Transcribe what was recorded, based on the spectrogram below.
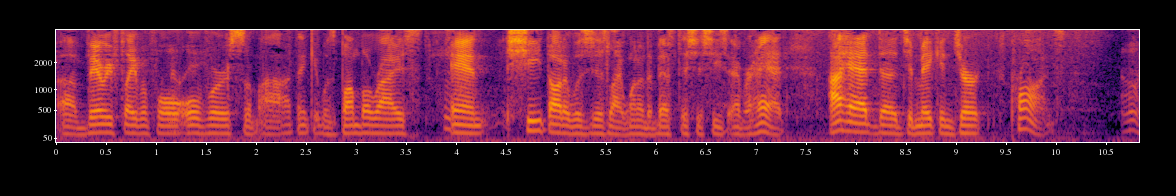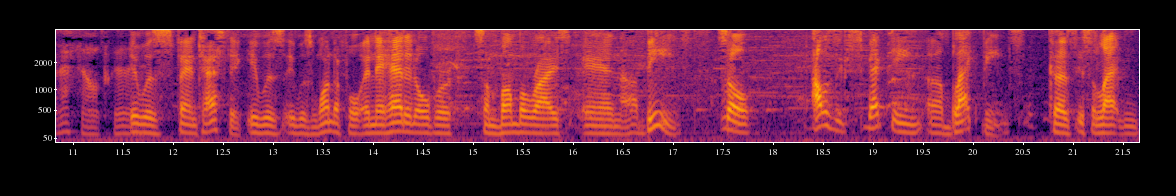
uh, very flavorful over some, uh, I think it was bomba rice, and she thought it was just like one of the best dishes she's ever had. I had the Jamaican jerk prawns. Oh, that sounds good. It was fantastic. It was it was wonderful, and they had it over some bomba rice and uh, beans. So I was expecting uh, black beans because it's a Latin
